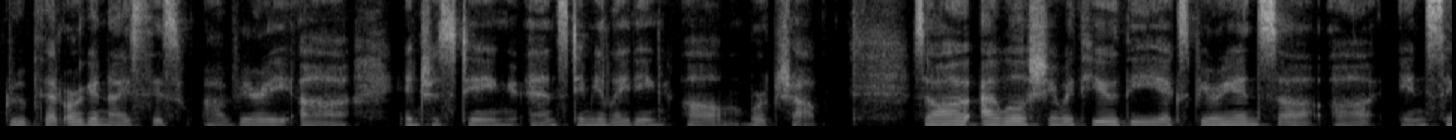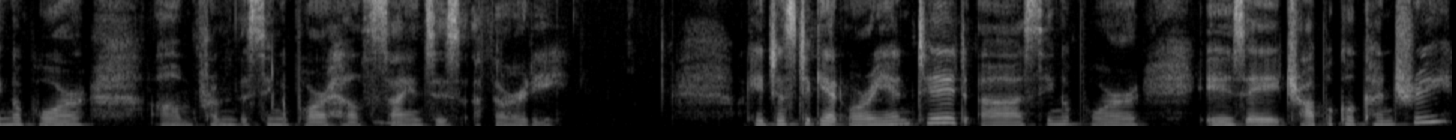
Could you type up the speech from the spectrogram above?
group that organized this uh, very uh, interesting and stimulating um, workshop. So I I will share with you the experience uh, uh, in Singapore um, from the Singapore Health Sciences Authority. Okay, just to get oriented, uh, Singapore is a tropical country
